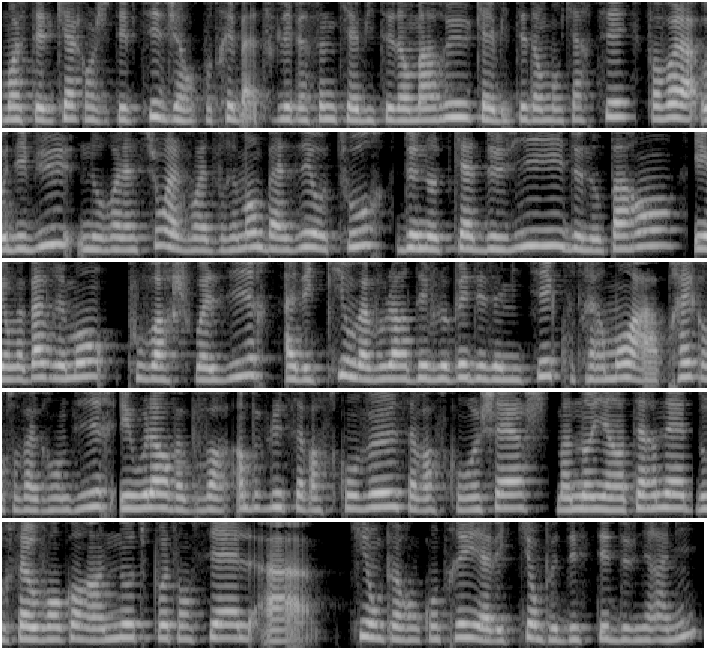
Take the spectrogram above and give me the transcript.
moi c'était le cas quand j'étais petite, j'ai rencontré bah, toutes les personnes qui habitaient dans ma rue, qui habitaient dans mon quartier. Enfin voilà, au début, nos relations, elles vont être vraiment basées autour de notre cadre de vie, de nos parents, et on va pas vraiment pouvoir choisir avec qui on va vouloir développer des amitiés, contrairement à après quand on va grandir, et où là on va pouvoir un peu plus savoir ce qu'on veut, savoir ce qu'on recherche. Maintenant il y a internet, donc ça ouvre encore un autre potentiel à on peut rencontrer et avec qui on peut décider de devenir amis.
